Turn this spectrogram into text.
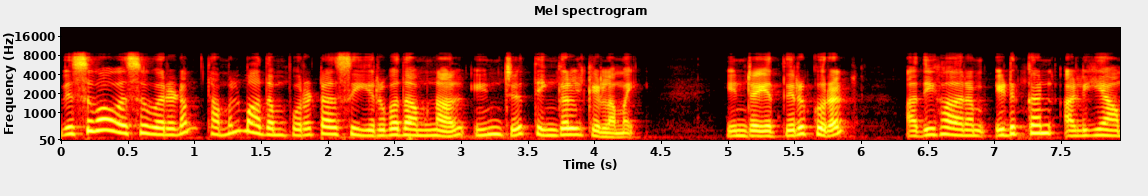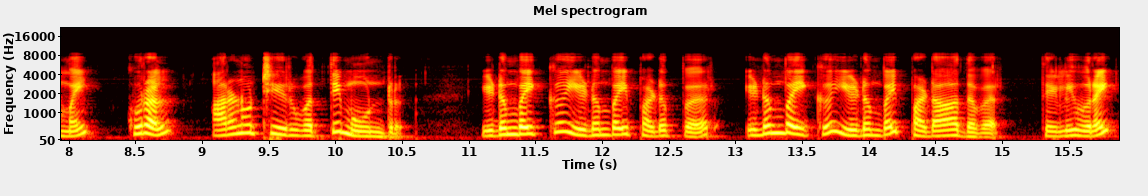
விசுவாவசு வருடம் தமிழ் மாதம் புரட்டாசி இருபதாம் நாள் இன்று திங்கள்கிழமை. இன்றைய திருக்குறள் அதிகாரம் இடுக்கண் அழியாமை குரல் அறுநூற்றி இருபத்தி மூன்று. இடும்பைக்கு இடும்பை படுப்பர் இடும்பைக்கு இடும்பை படாதவர். தெளிவுரை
